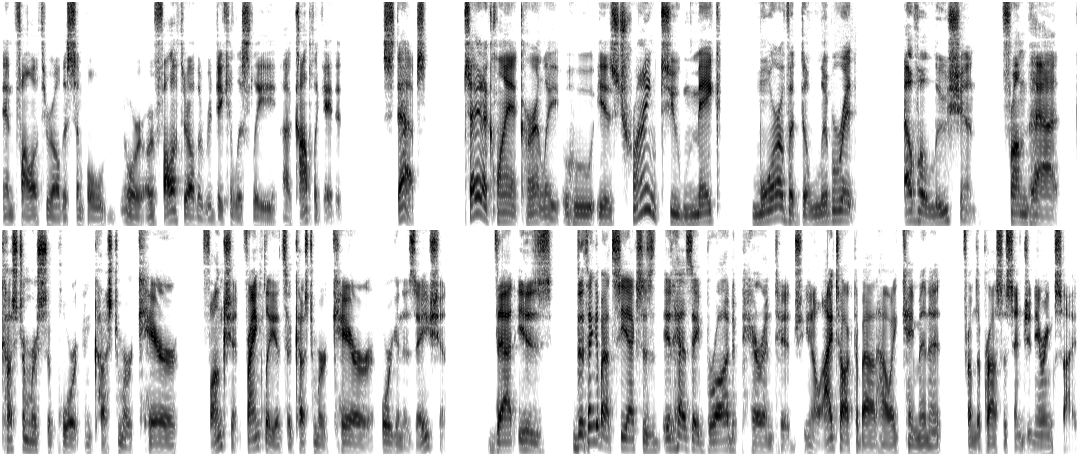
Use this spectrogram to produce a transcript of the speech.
and follow through all the simple or, or follow through all the ridiculously uh, complicated steps. Say I had a client currently who is trying to make more of a deliberate evolution from that customer support and customer care function. Frankly, it's a customer care organization that is the thing about CX is it has a broad parentage. You know, I talked about how I came in it from the process engineering side.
